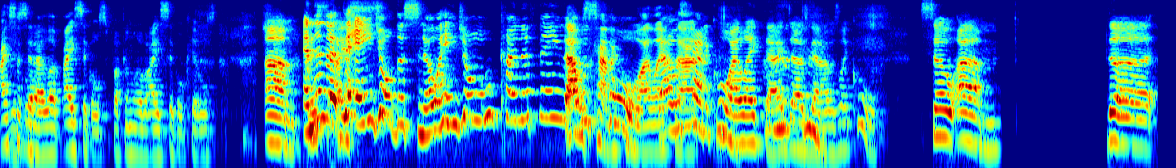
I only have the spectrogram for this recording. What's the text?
I said I love icicles. Fucking love icicle kills. Um, and then the, the angel, the snow angel kind of thing. That That, was was, kinda cool. cool. I like that. was kind of cool. I like that. I dug that. I was like, cool. So, um, the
